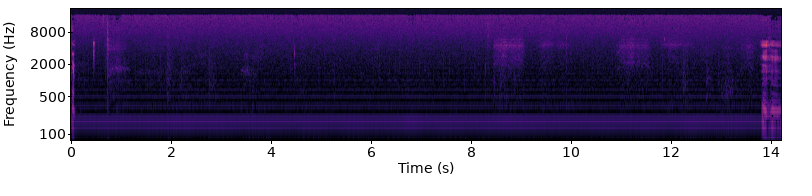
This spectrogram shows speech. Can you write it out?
Yep. Mm-hmm.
